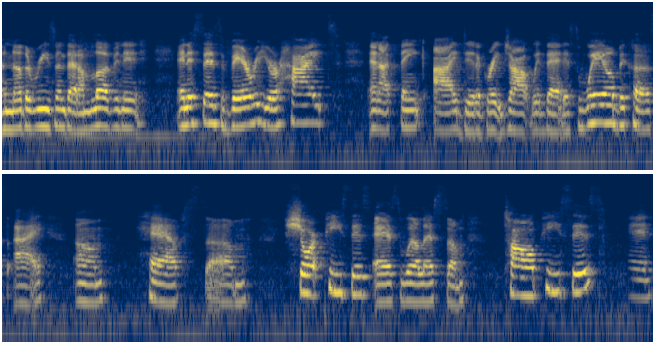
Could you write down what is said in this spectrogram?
another reason that I'm loving it. And it says vary your height. And I think I did a great job with that as well because I um, have some short pieces as well as some tall pieces. And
